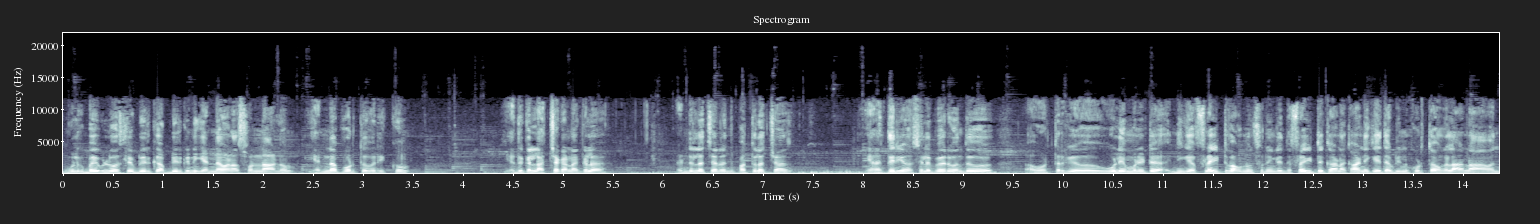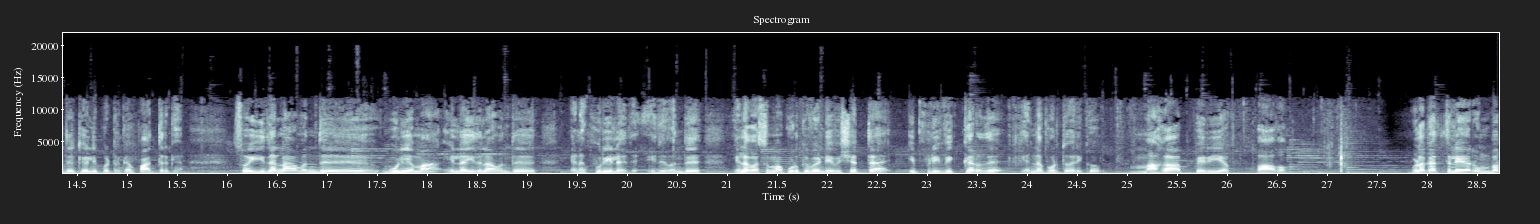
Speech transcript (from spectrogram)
உங்களுக்கு பைபிள் வசதி இப்படி இருக்குது அப்படி இருக்குது நீங்கள் என்ன வேணால் சொன்னாலும் என்னை பொறுத்த வரைக்கும் எதுக்கு லட்சக்கணக்கில்? ரெண்டு லட்சம் ரெண்டு பத்து லட்சம் எனக்கு தெரியும். சில பேர் வந்து ஒருத்தருக்கு ஊழியம் பண்ணிவிட்டு நீங்கள் ஃப்ளைட் வாங்கணும்னு சொன்னீங்க இந்த ஃப்ளைட்டுக்கான காணிக்கை இது அப்படின்னு கொடுத்தவங்களாம் நான் வந்து கேள்விப்பட்டிருக்கேன் பார்த்துருக்கேன். ஸோ இதெல்லாம் வந்து ஊழியமா? இல்லை இதெல்லாம் வந்து எனக்கு புரியல இது. இது வந்து இலவசமாக கொடுக்க வேண்டிய விஷயத்த இப்படி விற்கிறது என்னை பொறுத்த வரைக்கும் மகா பெரிய பாவம். உலகத்துலேயே ரொம்ப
